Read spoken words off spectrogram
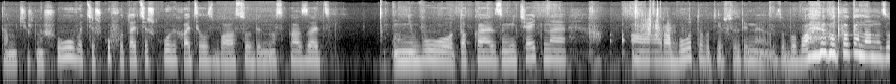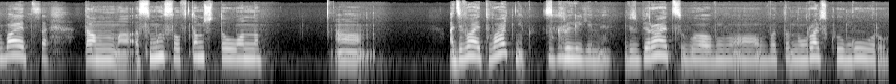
Там Чернышова, Тишков. Вот о Тишкове хотелось бы особенно сказать. У него такая замечательная а, работа. Вот я все время забываю, как она называется. Там а, смысл в том, что он а, одевает ватник с угу. крыльями и взбирается в, в, в это, на Уральскую гору.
